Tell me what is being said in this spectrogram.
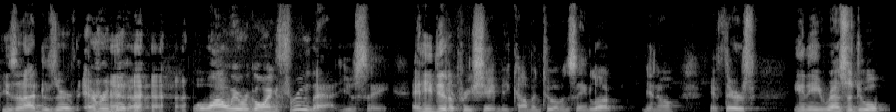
He said I deserved every bit of it. well, while we were going through that, you see, and he did appreciate me coming to him and saying, look, you know, if there's any residual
